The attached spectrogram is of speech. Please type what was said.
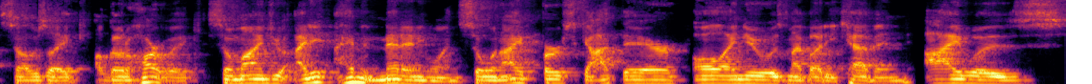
So I was like, I'll go to Hartwick. So mind you, I didn't I haven't met anyone. So when I first got there, all I knew was my buddy Kevin. I was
